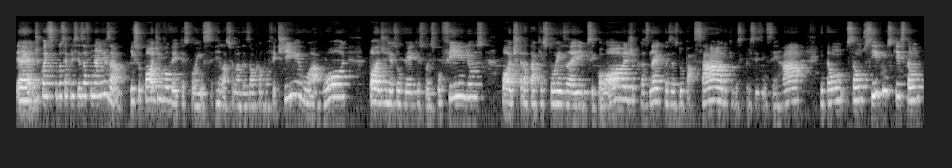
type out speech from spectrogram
é, de coisas que você precisa finalizar. Isso pode envolver questões relacionadas ao campo afetivo, amor, pode resolver questões com filhos, pode tratar questões aí psicológicas, né, coisas do passado que você precisa encerrar. Então, são ciclos que estão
